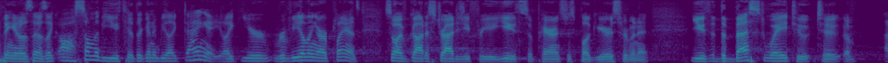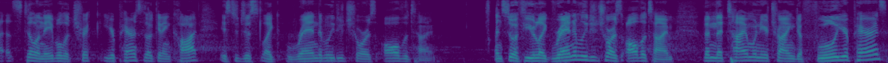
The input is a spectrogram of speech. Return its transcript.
thinking, I was, I was like, oh, some of the youth here, they're going to be like, dang it, like you're revealing our plans. So I've got a strategy for you youth. So parents, just plug your ears for a minute. Youth, the best way to, to Uh, still enable to trick your parents without getting caught is to just like randomly do chores all the time. And so if you like randomly do chores all the time, then the time when you're trying to fool your parents,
